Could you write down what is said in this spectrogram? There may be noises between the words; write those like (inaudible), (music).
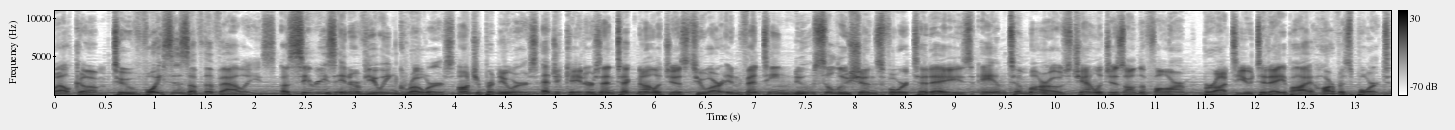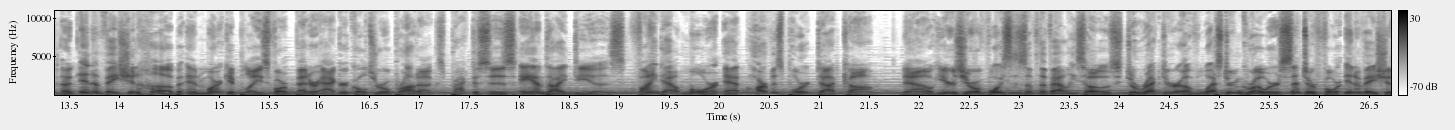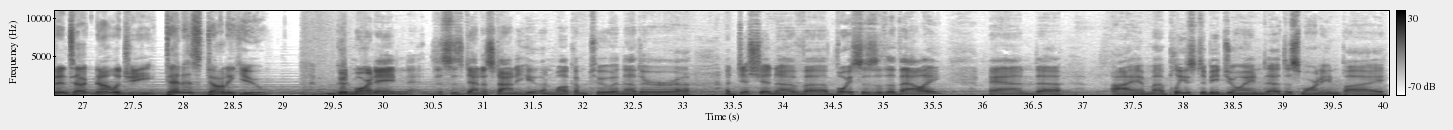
Welcome to Voices of the Valleys, a series interviewing growers, entrepreneurs, educators, and technologists who are inventing new solutions for today's and tomorrow's challenges on the farm. Brought to you today by Harvestport, an innovation hub and marketplace for better agricultural products, practices, and ideas. Find out more at harvestport.com. Now, here's your Voices of the Valleys host, Director of Western Growers Center for Innovation and Technology, Dennis Donohue. Good morning. This is Dennis Donohue, and welcome to another uh, edition of uh, Voices of the Valley. And uh, I am uh, pleased to be joined uh, this morning by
